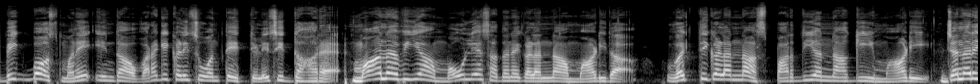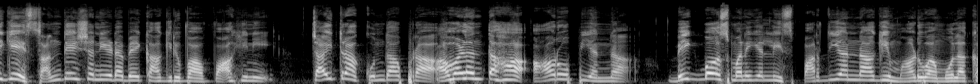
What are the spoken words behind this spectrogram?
ಬಿಗ್ ಬಾಸ್ ಮನೆಯಿಂದ ಹೊರಗೆ ಕಳಿಸುವಂತೆ ತಿಳಿಸಿದ್ದಾರೆ. ಮಾನವೀಯ ಮೌಲ್ಯ ಸಾಧನೆಗಳನ್ನ ಮಾಡಿದ ವ್ಯಕ್ತಿಗಳನ್ನ ಸ್ಪರ್ಧಿಯನ್ನಾಗಿ ಮಾಡಿ ಜನರಿಗೆ ಸಂದೇಶ ನೀಡಬೇಕಾಗಿರುವ ವಾಹಿನಿ ಚೈತ್ರ ಕುಂದಾಪುರ. ಅವಳಂತಹ ಆರೋಪಿಯನ್ನ ಬಿಗ್ ಬಾಸ್ ಮನೆಯಲ್ಲಿ ಸ್ಪರ್ಧಿಯನ್ನಾಗಿ ಮಾಡುವ ಮೂಲಕ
